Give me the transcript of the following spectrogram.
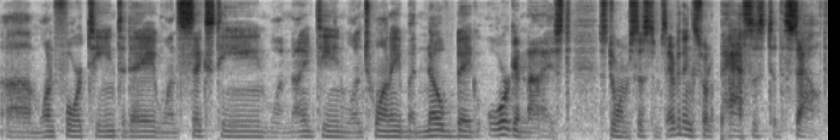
um, 114 today, 116, 119, 120, but no big organized storm systems. Everything sort of passes to the south.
